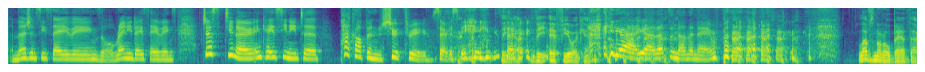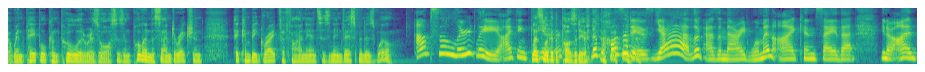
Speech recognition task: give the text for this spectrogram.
emergency savings or rainy day savings, just, you know, in case you need to pack up and shoot through, so to speak. the, so. uh, the FU account. yeah, yeah, that's another name. Love's not all bad though. When people can pool their resources and pull in the same direction, it can be great for finances and investment as well. Absolutely. I think Let's look know, at the positive. The positives. yeah. Look, as a married woman, I can say that, you know, I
